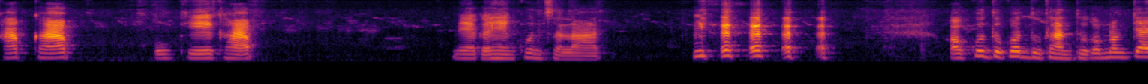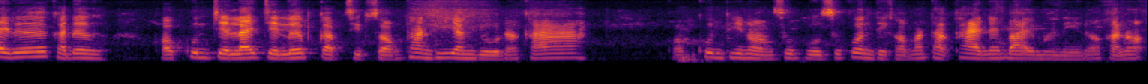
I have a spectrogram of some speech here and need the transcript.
ครับครับ โอเคครับ แม่ก็แห่งคนสลัดขอบคุณทุกคนทุกท่านทุกกำลังใจเด้อค่ะเด้อขอบคุณเจนไลท์เจนเลิฟกับสิบสองท่านที่ยังอยู่นะคะ ขอบคุณพี่น้องสุภูสุคนที่เขามาทักทายในใบมือนี้เนาะค่ะเนาะ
